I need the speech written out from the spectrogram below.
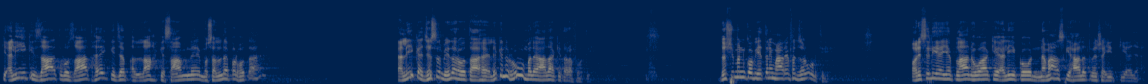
کہ علی کی ذات وہ ذات ہے کہ جب اللہ کے سامنے مسلح پر ہوتا ہے علی کا جسم ادھر ہوتا ہے، لیکن روح مل اعلیٰ کی طرف ہوتی۔ دشمن کو بھی اتنی معرفت ضرور تھی۔ اور اس لیے یہ پلان ہوا کہ علی کو نماز کی حالت میں شہید کیا جائے۔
